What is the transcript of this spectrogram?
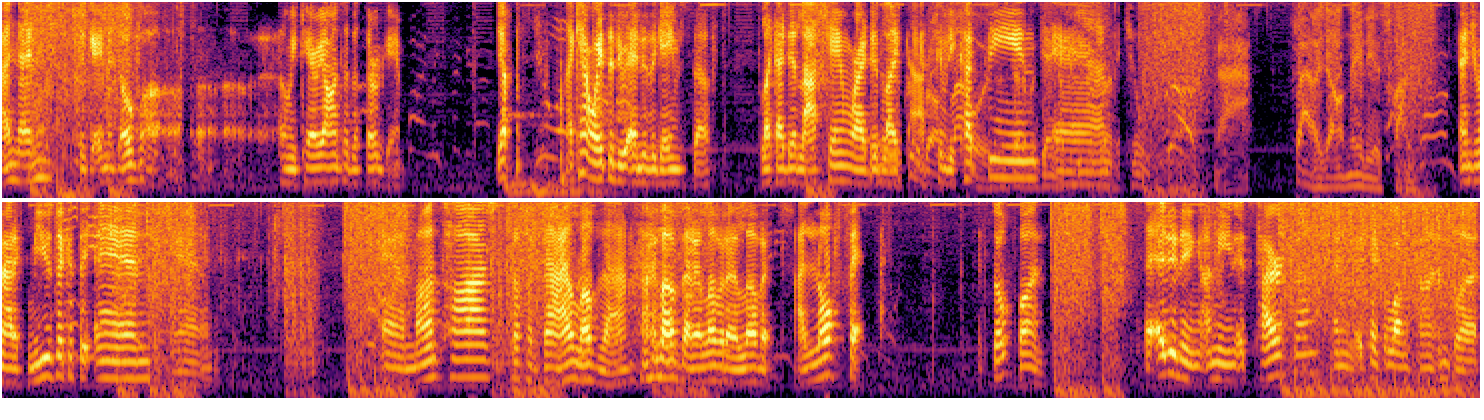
And then, the game is over. And we carry on to the third game. Yep. I can't wait to do end of the game stuff. Like I did last game, where I did like activity cutscenes and Ah, flowers aren't nearly as fun. and dramatic music at the end and and montage stuff like that. I love that. I love that. I love it. I love it. I love it. It's so fun. The editing, I mean, it's tiresome and it takes a long time, but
